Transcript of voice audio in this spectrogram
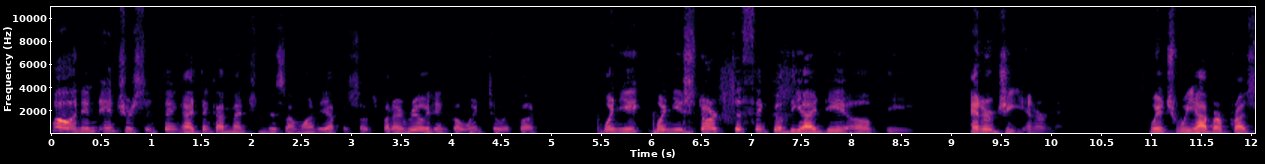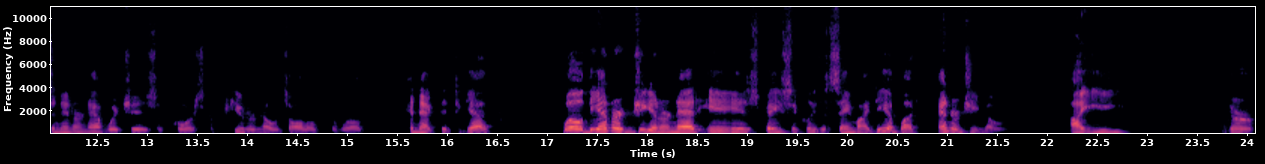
Well, and an interesting thing, I think I mentioned this on one of the episodes, but I really didn't go into it. But when you when you start to think of the idea of the energy internet, which we have our present internet, which is of course computer nodes all over the world connected together. Well, the energy internet is basically the same idea, but energy node, i.e., your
